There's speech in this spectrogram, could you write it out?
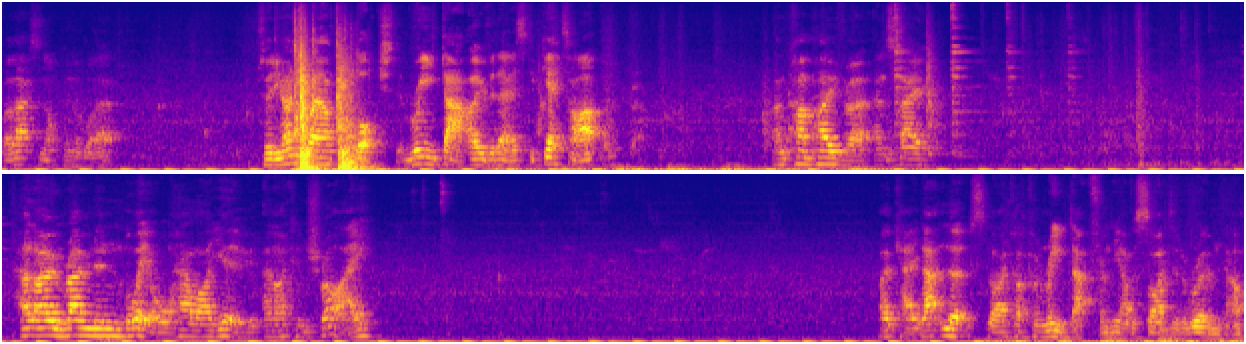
Well, that's not going to work. So the only way I can watch, read that over there is to get up and come over and say, hello Ronan Boyle, how are you? And I can try. Okay, that looks like I can read that from the other side of the room now.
